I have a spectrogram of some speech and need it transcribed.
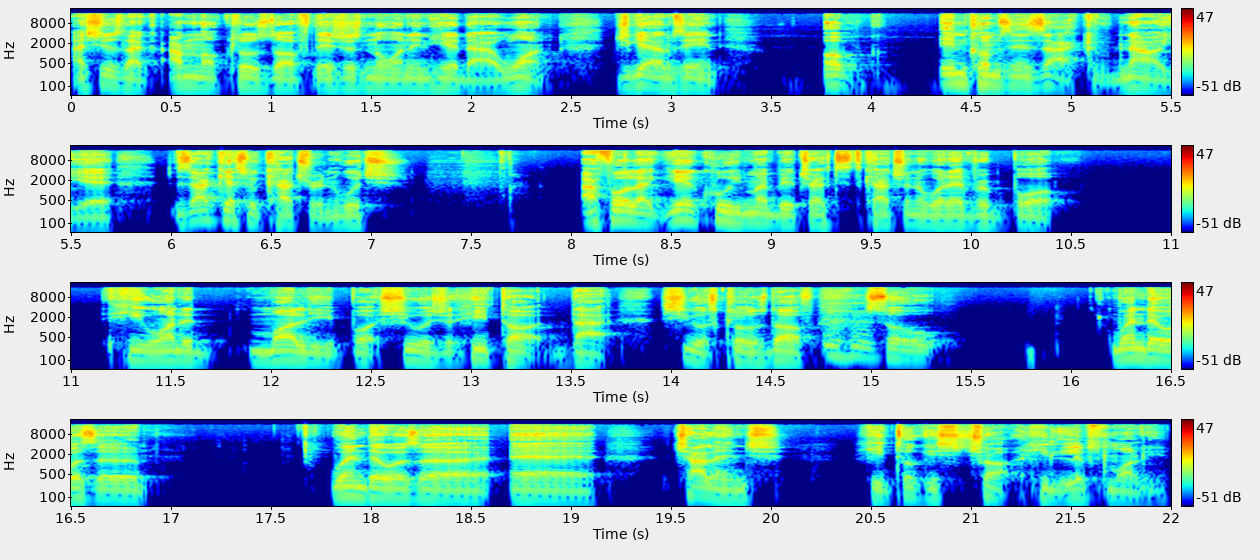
and she was like, "I'm not closed off. There's just no one in here that I want." Do you get what I'm saying? Up in comes in Zach now. Yeah, Zach gets with Catherine, which I felt like, yeah, cool, he might be attracted to Catherine or whatever, but he wanted Molly, but she was just, he thought that she was closed off. Mm-hmm. So when there was a when there was a, a challenge, he took his shot, he lips Molly.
